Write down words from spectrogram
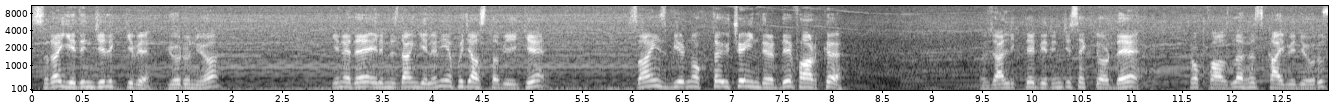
sıra yedincilik gibi görünüyor. Yine de elimizden geleni yapacağız tabii ki. Sainz 1.3'e indirdi farkı. Özellikle birinci sektörde çok fazla hız kaybediyoruz.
